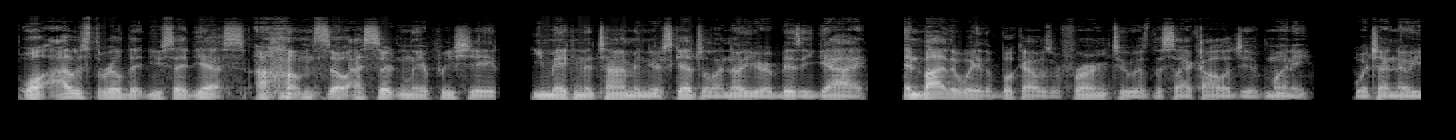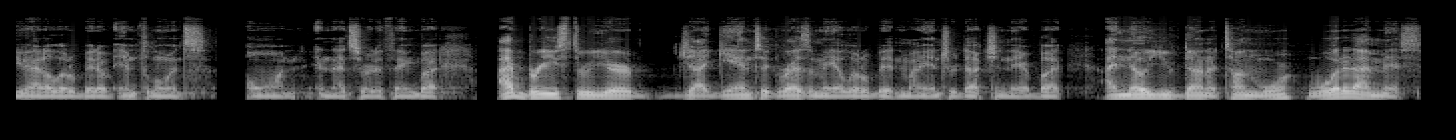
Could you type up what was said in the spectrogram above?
Well, I was thrilled that you said yes. Um, so I certainly appreciate you making the time in your schedule. I know you're a busy guy. And by the way, the book I was referring to is The Psychology of Money, which I know you had a little bit of influence on and that sort of thing. But I breezed through your gigantic resume a little bit in my introduction there, but I know you've done a ton more. What did I miss?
